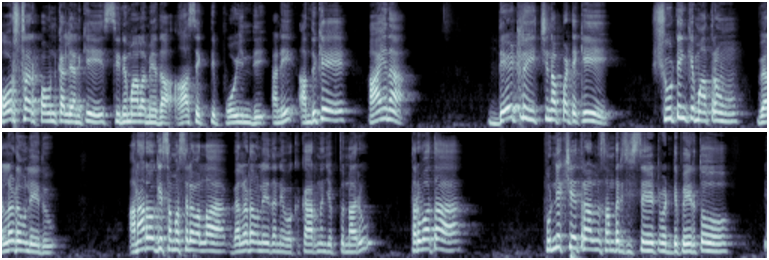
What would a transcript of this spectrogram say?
Power star Pawan కళ్యాణ్కి సినిమాల మీద ఆసక్తి పోయింది అని. అందుకే ఆయన డేట్లు ఇచ్చినప్పటికీ షూటింగ్కి మాత్రం వెళ్ళడం లేదు. అనారోగ్య సమస్యల వల్ల వెళ్ళడం లేదని ఒక కారణం చెప్తున్నారు. తర్వాత పుణ్యక్షేత్రాలను సందర్శిస్తేటువంటి పేరుతో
